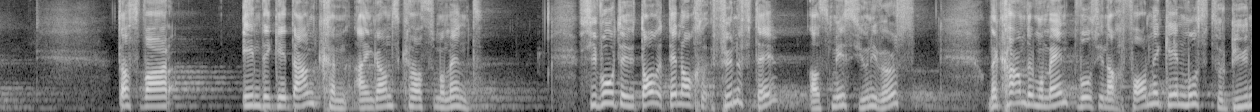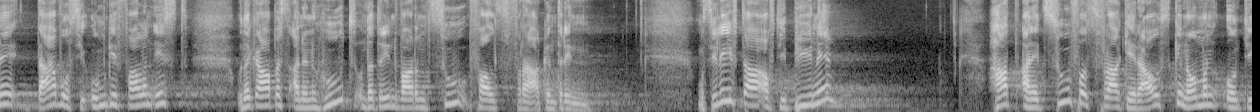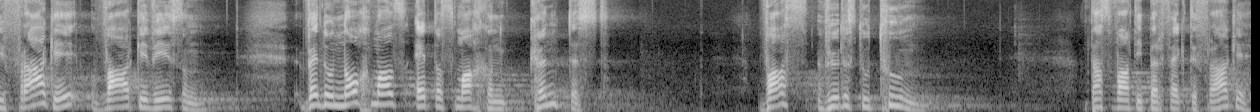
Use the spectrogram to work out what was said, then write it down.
Das war in den Gedanken ein ganz krasser Moment. Sie wurde dennoch Fünfte als Miss Universe dann kam der Moment, wo sie nach vorne gehen musste zur Bühne, da wo sie umgefallen ist. Und da gab es einen Hut und da drin waren Zufallsfragen drin. Und sie lief da auf die Bühne, hat eine Zufallsfrage rausgenommen und die Frage war gewesen, wenn du nochmals etwas machen könntest, was würdest du tun? Das war die perfekte Frage.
